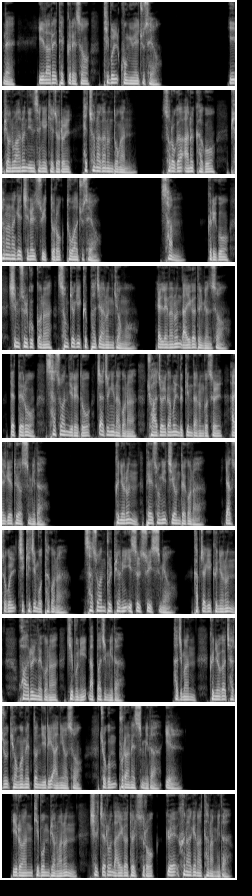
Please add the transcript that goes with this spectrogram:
네, 이 아래 댓글에서 팁을 공유해 주세요. 이 변화하는 인생의 계절을 헤쳐나가는 동안 서로가 아늑하고 편안하게 지낼 수 있도록 도와주세요. 3. 그리고 심술궂거나 성격이 급하지 않은 경우 엘레나는 나이가 들면서 때때로 사소한 일에도 짜증이 나거나 좌절감을 느낀다는 것을 알게 되었습니다. 그녀는 배송이 지연되거나 약속을 지키지 못하거나 사소한 불편이 있을 수 있으며 갑자기 그녀는 화를 내거나 기분이 나빠집니다. 하지만 그녀가 자주 경험했던 일이 아니어서 조금 불안했습니다. 1. 이러한 기본 변화는 실제로 나이가 될수록 꽤 흔하게 나타납니다.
